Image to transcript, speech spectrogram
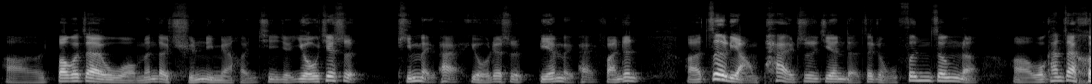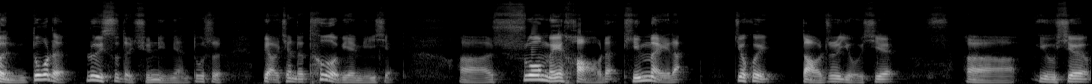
啊，包括在我们的群里面很清晰，有些是挺美派，有的是贬美派，反正啊这两派之间的这种纷争呢。啊，我看在很多的类似的群里面都是表现的特别明显，啊，说美好的挺美的，就会导致有些，呃，有些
